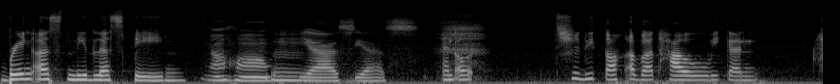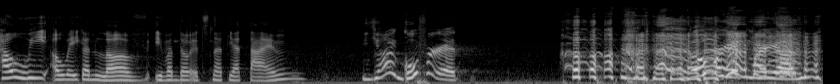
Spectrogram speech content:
bring us needless pain. Uh-huh. Mm. Yes, yes. And al- should we talk about how we can, how we awaken love even though it's not yet time? Yeah, go for it. go for it, Mariang.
